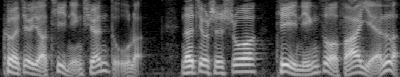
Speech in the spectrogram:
可就要替您宣读了，那就是说，替您做发言了。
